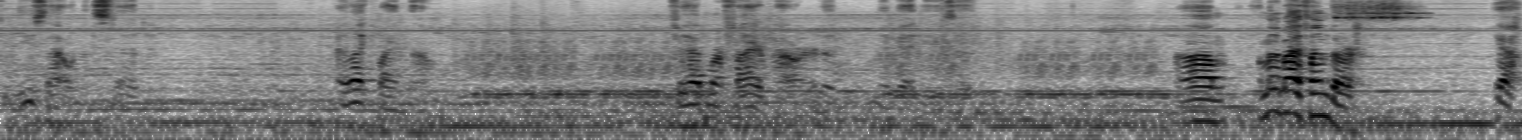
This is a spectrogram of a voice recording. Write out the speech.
can use that one instead. I like mine though. If it had more firepower, maybe I'd use it. Um, I'm gonna buy a flamethrower. Yeah.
